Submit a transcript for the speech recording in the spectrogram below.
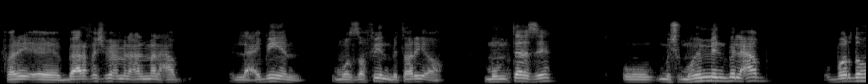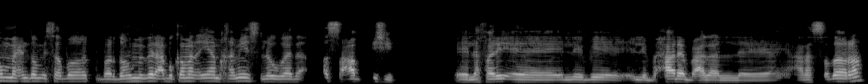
فريق بيعرف إيش بيعمل على الملعب اللاعبين موظفين بطريقة ممتازة ومش مهم من بيلعب وبرضه هم عندهم إصابات برضه هم بيلعبوا كمان أيام خميس اللي هو هذا أصعب شيء آه، لفريق آه، اللي بي اللي بحارب على على الصدارة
